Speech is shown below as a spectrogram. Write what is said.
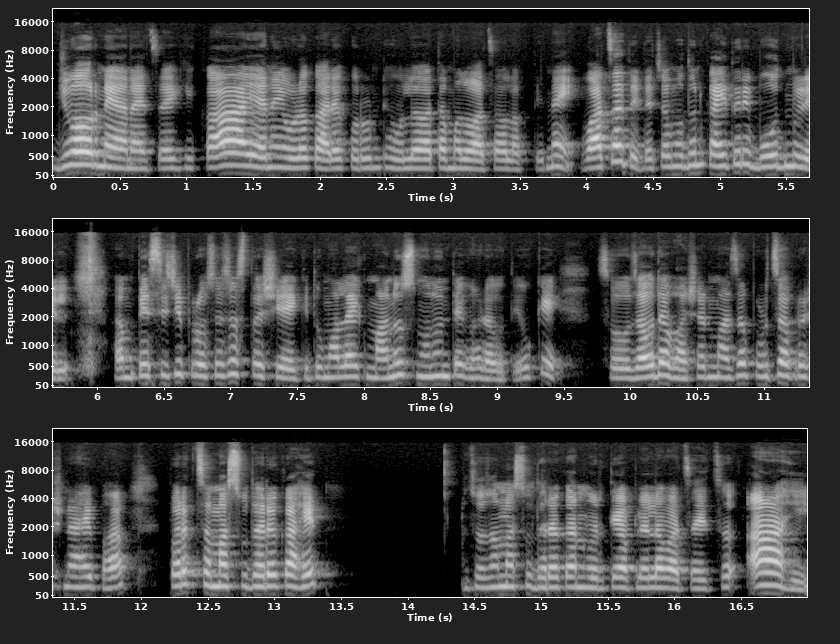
जीवावर नाही आणायचं आहे की का याने एवढं कार्य करून ठेवलं आता मला वाचावं लागते. नाही वाचा ते त्याच्यामधून काहीतरी बोध मिळेल. एम पी एस सीची प्रोसेसच तशी आहे की तुम्हाला एक माणूस म्हणून ते घडवते. ओके सो जाऊ द्या भाषण. माझं पुढचा प्रश्न आहे पहा. परत समाजसुधारक आहेत. सो समाजसुधारकांवरती आपल्याला वाचायचं आहे.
